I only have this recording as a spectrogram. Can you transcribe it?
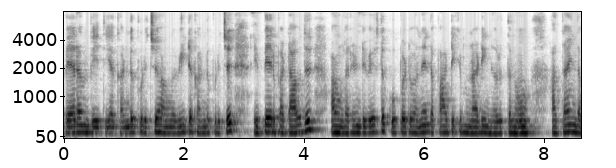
பேரம் பேத்தியை கண்டுபிடிச்சி அவங்க வீட்டை கண்டுபிடிச்சி எப்பேற்பட்டாவது அவங்க ரெண்டு பேர்த்த கூப்பிட்டு வந்து இந்த பாட்டிக்கு முன்னாடி நிறுத்தணும். அதுதான் இந்த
